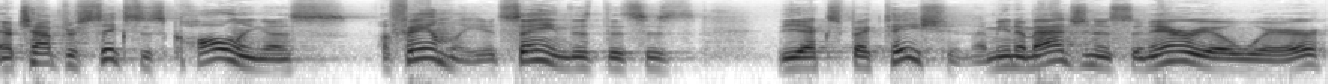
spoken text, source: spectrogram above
Now, chapter 6 is calling us a family. It's saying that this is the expectation. I mean, imagine a scenario where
